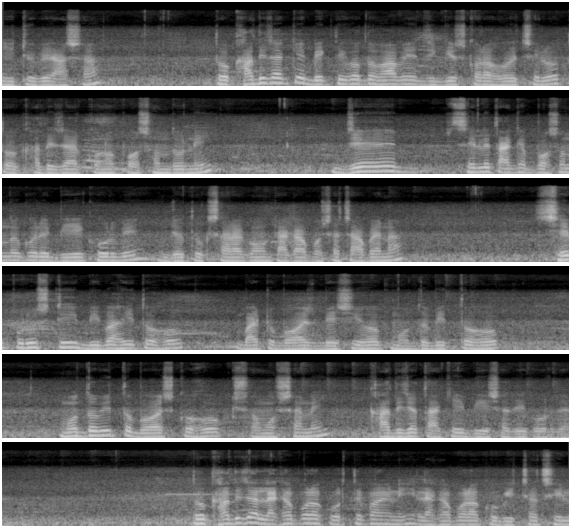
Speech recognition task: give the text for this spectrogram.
ইউটিউবে আসা। তো খাদিজাকে ব্যক্তিগতভাবে জিজ্ঞেস করা হয়েছিল, তো খাদিজার কোনো পছন্দ নেই। যে ছেলে তাকে পছন্দ করে বিয়ে করবে, যৌতুক ছাড়া কোনো টাকা পয়সা চাবে না। সে পুরুষটি বিবাহিত হোক বা একটু বয়স বেশি হোক, মধ্যবিত্ত হোক, মধ্যবিত্ত বয়স্ক হোক, সমস্যা নেই, খাদিজা তাকেই বিয়ে শাদি করবেন। তো খাদিজা লেখাপড়া করতে পারেনি, লেখাপড়া খুব ইচ্ছা ছিল।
